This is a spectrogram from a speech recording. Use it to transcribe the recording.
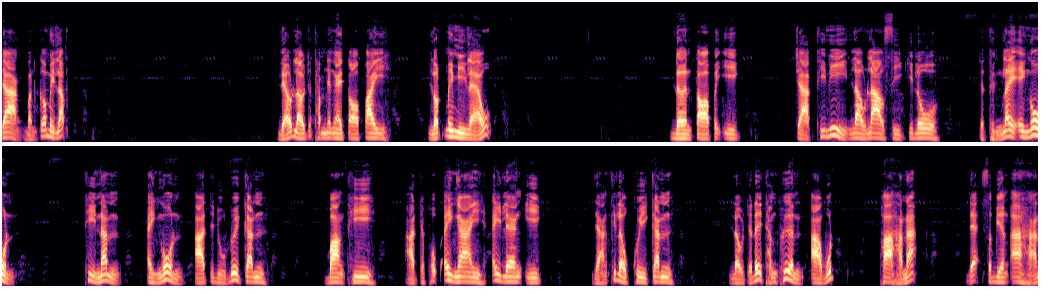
จ้างมันก็ไม่รับ แล้วเราจะทำยังไงต่อไป รถไม่มีแล้ว เดินต่อไปอีก จากที่นี่ราวๆสี่กิโล จะถึงไร่ไอ้โง่นที่นั่น ไอ้โง่นอาจจะอยู่ด้วยกัน บางทีอาจจะพบไอ้งายไอ้แรงอีก อย่างที่เราคุยกัน เราจะได้ทั้งเพื่อนอาวุธ พาหนะ และเสบียงอาหาร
